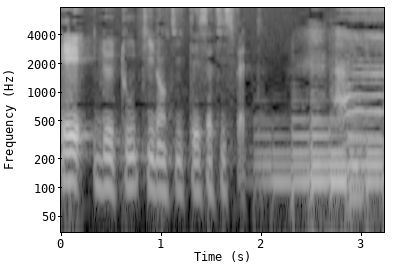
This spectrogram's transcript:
et de toute identité satisfaite. Ah.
